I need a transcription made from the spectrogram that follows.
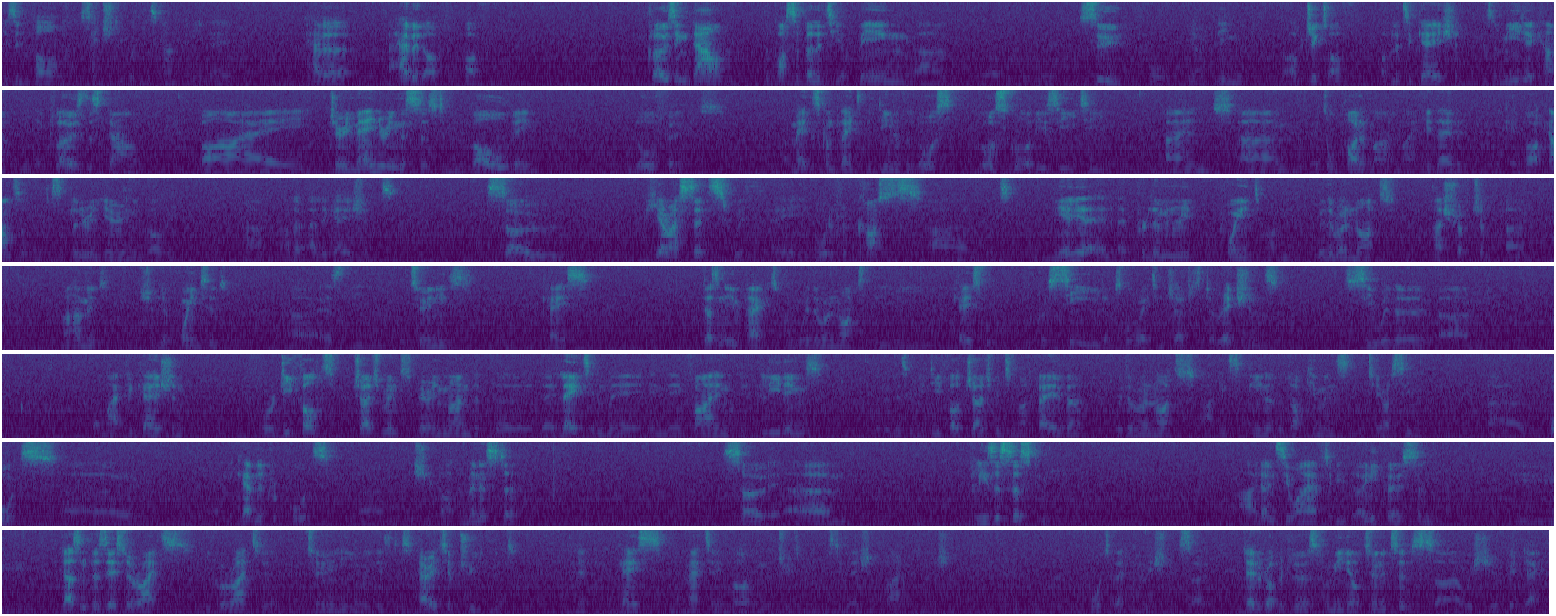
is involved essentially with this company. They have a, a habit of, of closing down the possibility of being uh, sued for you know being the object of, of litigation. As a media company, they close this down by gerrymandering the system involving made this complaint to the Dean of the Law, law School of UCT, and um, it's all part of my, my affidavit for the Cape Bar Council, a disciplinary hearing involving um, other allegations. So here I sit with a order for costs. Um, it's merely a, a, preliminary point on whether or not Ashraf um, Mahomed should be appointed uh, as the attorneys in the case doesn't impact on whether or not the case will proceed. I'm still waiting judge's directions to see whether um, my application for default judgment, bearing in mind that the, they're late in their, in their filing of their pleadings, whether there's going to be a default judgment in my favor, whether or not I can subpoena the documents and the TRC uh, reports uh, and the cabinet reports um, issued by the minister. So um, please assist me. I don't see why I have to be the only person who doesn't possess a right, equal right to an attorney when there's disparity of treatment in a case, a matter involving the Truth investigation Final Commission and the report of that commission. So, David Robert Lewis for Media Alternatives. I wish you a good day.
